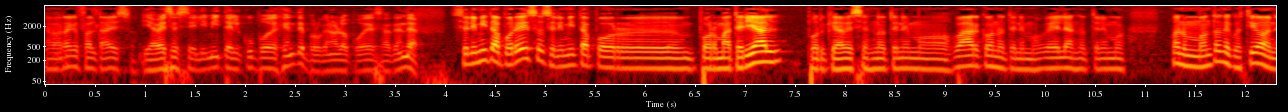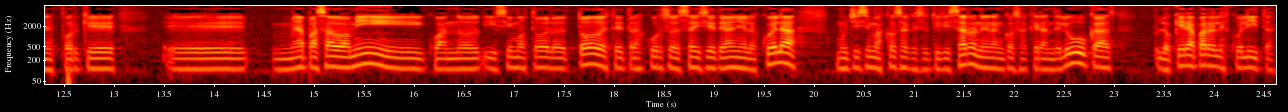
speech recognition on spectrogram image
La verdad que falta eso. Y a veces se limita el cupo de gente porque no lo puedes atender. Se limita por eso, se limita por, por material, porque a veces no tenemos barcos, no tenemos velas, no tenemos... Bueno, un montón de cuestiones, porque eh, me ha pasado a mí cuando hicimos todo, todo este transcurso de 6, 7 años en la escuela, muchísimas cosas que se utilizaron eran cosas que eran de Lucas, lo que era para la escuelita.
